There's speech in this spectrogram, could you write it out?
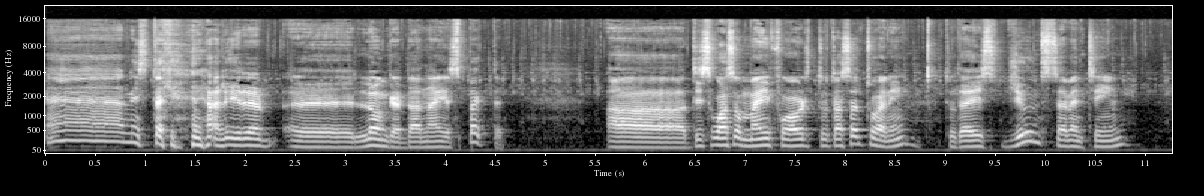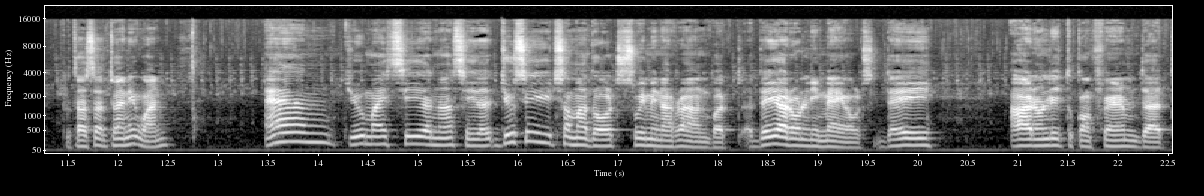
And it's taking a little uh, longer than I expected. Uh, this was on May 4, 2020. Today is June 17, 2021. And you might see and not see that you see some adults swimming around, but they are only males. They are only to confirm that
